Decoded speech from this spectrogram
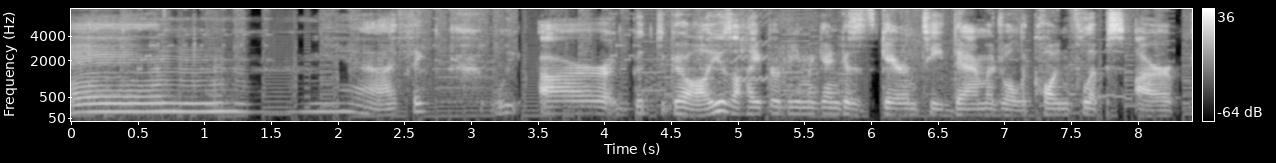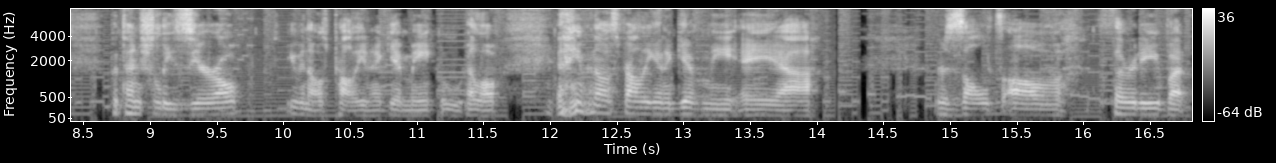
And... Yeah, I think we are good to go. I'll use a Hyper Beam again because it's guaranteed damage while the coin flips are potentially zero. Even though it's probably going to give me... Ooh, hello. Even though it's probably going to give me a uh, result of 30, but,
